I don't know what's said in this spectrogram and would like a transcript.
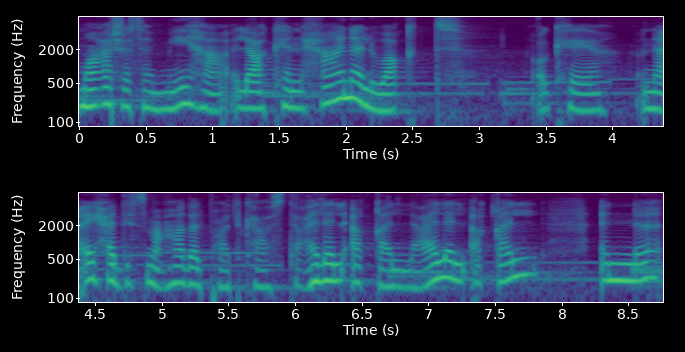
ما أعرف أسميها لكن حان الوقت أوكي أن أي حد يسمع هذا البودكاست على الأقل على الأقل أنه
